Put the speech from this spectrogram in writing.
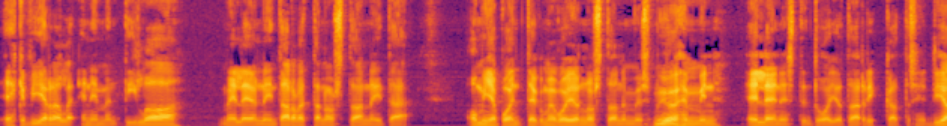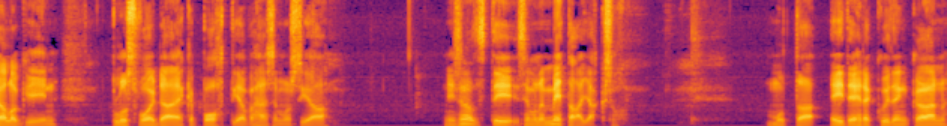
ehkä vieraille enemmän tilaa. Meillä ei ole niin tarvetta nostaa niitä omia pointteja, kun me voidaan nostaa ne myös myöhemmin, ellei ne sitten tuo jotain rikkautta siihen dialogiin. Plus voidaan ehkä pohtia vähän semmoisia, niin sanotusti semmoinen metajakso. Mutta ei tehdä kuitenkaan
